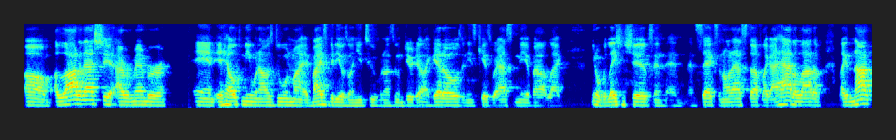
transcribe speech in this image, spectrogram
um, a lot of that shit I remember, and it helped me when I was doing my advice videos on YouTube when I was doing Dear De La Ghettos, and these kids were asking me about like you know relationships and, and and sex and all that stuff. Like i had a lot of like not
